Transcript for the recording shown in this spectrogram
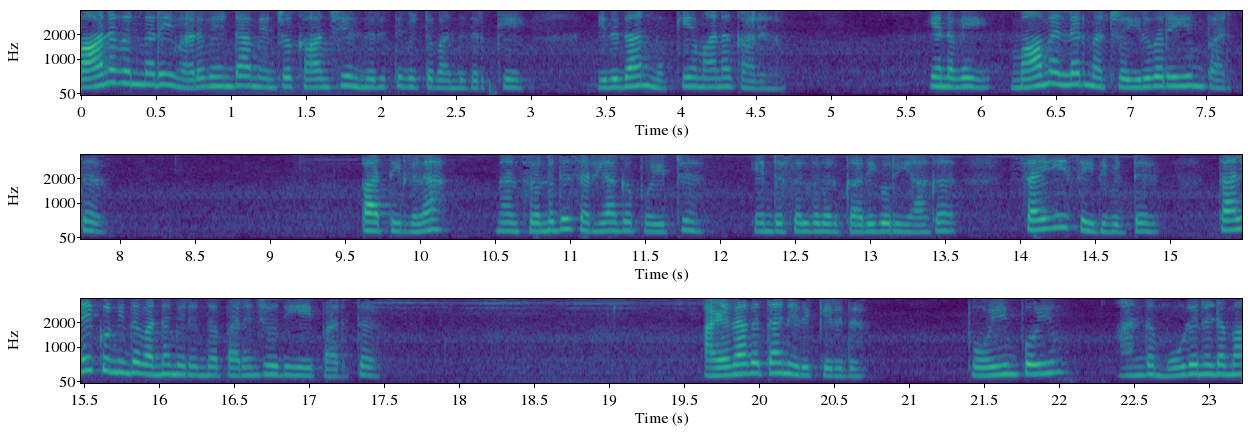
மாணவன்மரை வரவேண்டாம் என்று காஞ்சியில் நிறுத்திவிட்டு வந்ததற்கே இதுதான் முக்கியமான காரணம். எனவே மாமல்லர் மற்ற இருவரையும் பார்த்து பார்த்தீர்களா? நான் சொன்னது சரியாக போயிற்று என்று சொல்வதற்கு அறிகுறியாக சைகை செய்துவிட்டு தலை குனிந்த வண்ணம் இருந்த பரஞ்சோதியை பார்த்து அழகாகத்தான் இருக்கிறது. போயும் போயும் அந்த மூடனிடமா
